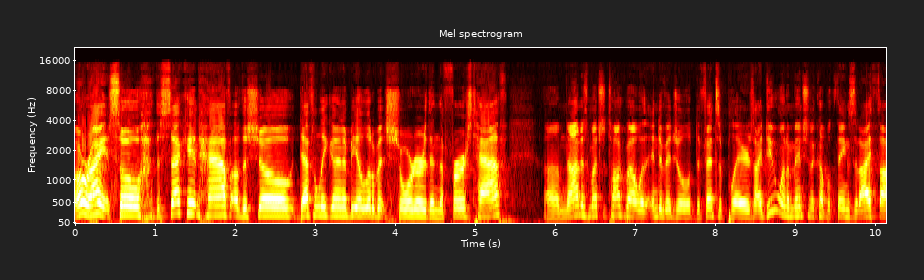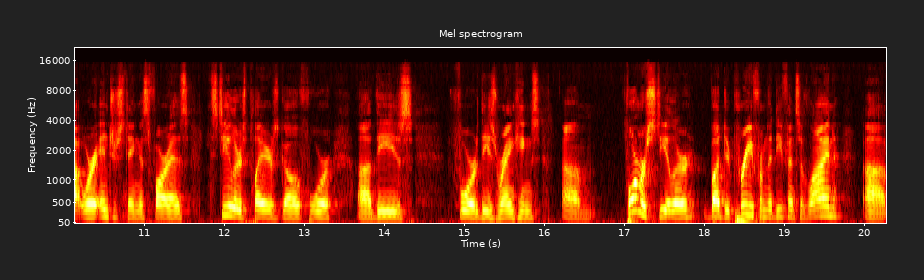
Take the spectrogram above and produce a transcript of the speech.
All right, so the second half of the show definitely going to be a little bit shorter than the first half. Um, not as much to talk about with individual defensive players. I do want to mention a couple things that I thought were interesting as far as Steelers players go for uh, these for these rankings. Um, former Steeler Bud Dupree from the defensive line uh,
